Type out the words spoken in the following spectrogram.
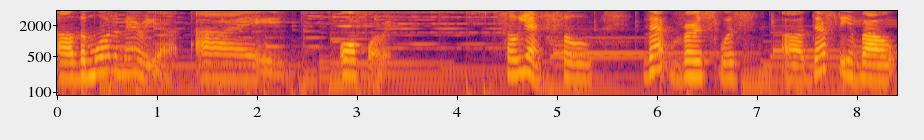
uh, the more the merrier. I all for it. So yes, so that verse was uh, definitely about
